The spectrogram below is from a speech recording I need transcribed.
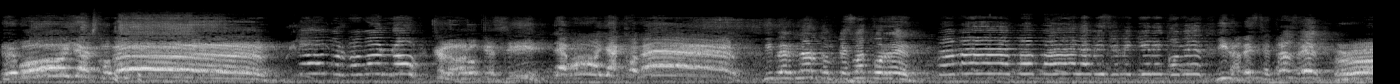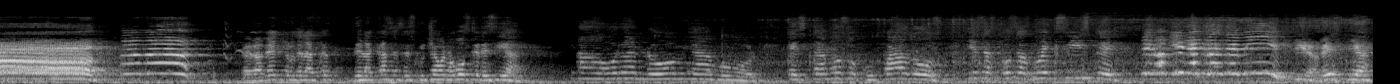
¡Te voy a comer! ¡No, por favor, no! ¡Claro que sí! ¡Te voy a comer! Y Bernardo empezó a correr. ¡Mamá, papá, la bestia me quiere comer! Y la bestia atrás de él. ¡Mamá! Pero adentro de la, de la casa se escuchaba una voz que decía, Ahora no, mi amor. Estamos ocupados y esas cosas no existen. ¡Pero viene atrás de mí! Y la bestia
